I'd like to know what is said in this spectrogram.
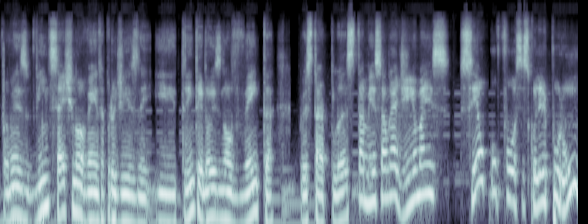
pelo menos R$ 27,90 pro Disney e R$ 32,90 pro Star Plus, tá meio salgadinho, mas se eu fosse escolher por um,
